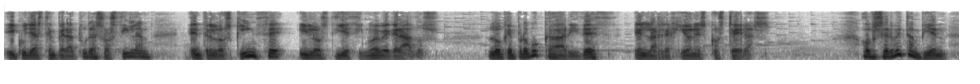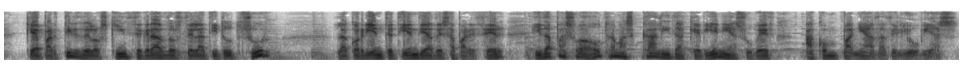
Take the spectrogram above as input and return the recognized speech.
y cuyas temperaturas oscilan entre los 15 y los 19 grados, lo que provoca aridez en las regiones costeras. Observé también que a partir de los 15 grados de latitud sur, la corriente tiende a desaparecer y da paso a otra más cálida que viene a su vez acompañada de lluvias.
